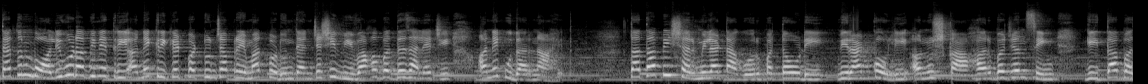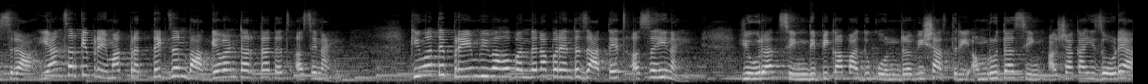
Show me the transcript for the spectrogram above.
त्यातून बॉलिवूड अभिनेत्री अनेक क्रिकेटपटूंच्या प्रेमात पडून त्यांच्याशी विवाहबद्ध झाल्याची अनेक उदाहरणं आहेत. तथापि शर्मिला टागोर पतौडी विराट कोहली अनुष्का हरभजन सिंग गीता बसरा यांसारखे प्रेमात प्रत्येकजण भाग्यवान ठरतातच असे नाही. किंवा ते प्रेम विवाह बंधनापर्यंत जातेच असंही नाही. युवराज सिंग दीपिका पादुकोण रवी शास्त्री अमृता सिंग अशा काही जोड्या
